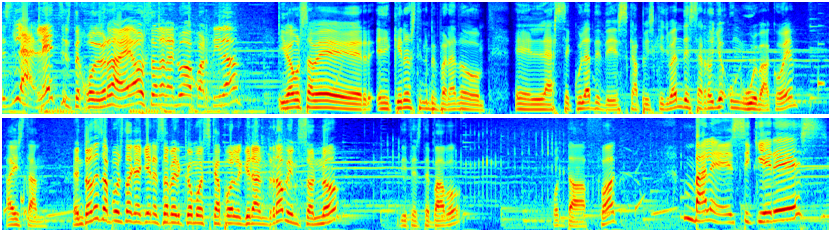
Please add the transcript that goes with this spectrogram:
Es la leche este juego, de verdad, ¿eh? Vamos a dar la nueva partida y vamos a ver eh, qué nos tiene preparado eh, la secuela de The Escapist Que lleva en desarrollo un huevaco, ¿eh? Ahí está Entonces apuesto que quieres saber cómo escapó el gran Robinson, ¿no? Dice este pavo What the fuck Vale, si quieres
